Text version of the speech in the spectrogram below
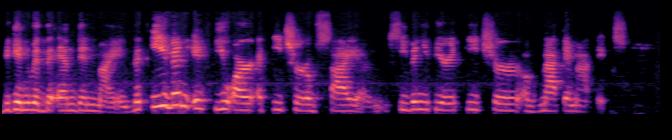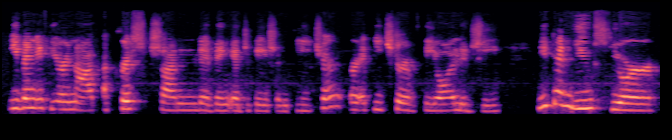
begin with the end in mind. That even if you are a teacher of science, even if you're a teacher of mathematics, even if you're not a Christian living education teacher or a teacher of theology, you can use your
